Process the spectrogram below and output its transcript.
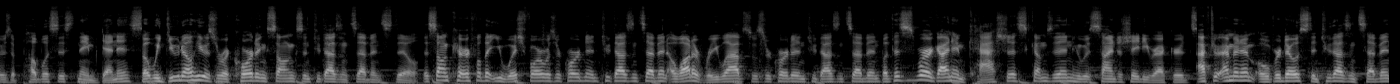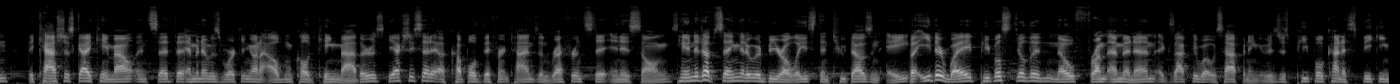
there's a publicist named Dennis, but we do know he was recording songs in 2007 still. The song Careful That You Wish For was recorded in 2007. A lot of Relapse was recorded in 2007, but this is where a guy named Cashis comes in who was signed to Shady Records. After Eminem overdosed in 2007, the Cashis guy came out and said that Eminem was working on an album called King Mathers. He actually said it a couple different times and referenced it in his songs. He ended up saying that it would be released in 2008, but either way, people still didn't know from Eminem exactly what was happening. It was just people kind of speaking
